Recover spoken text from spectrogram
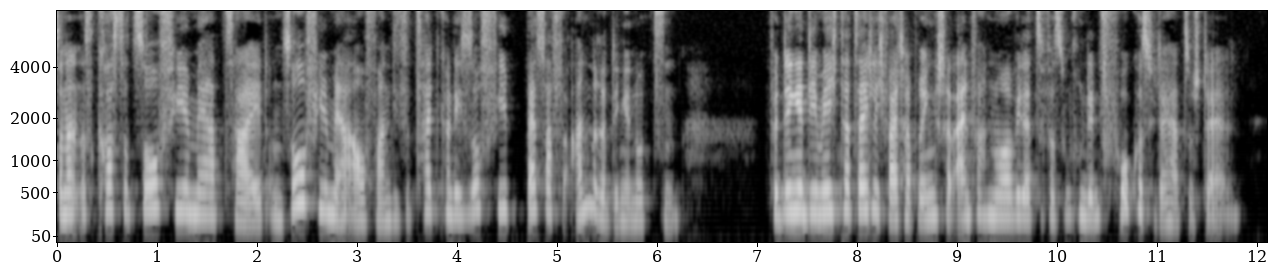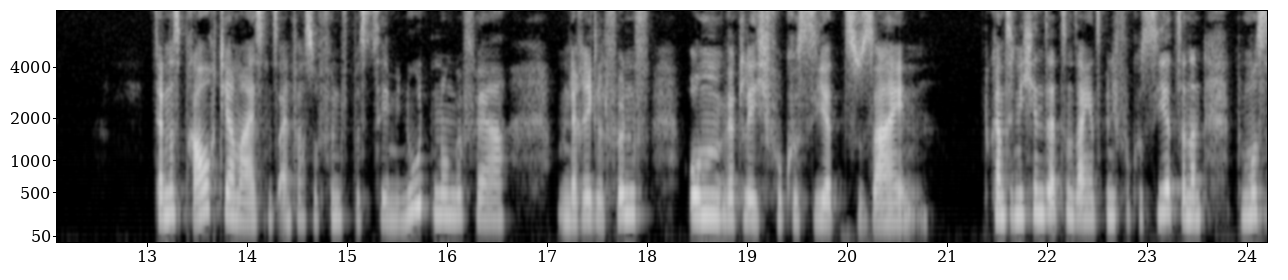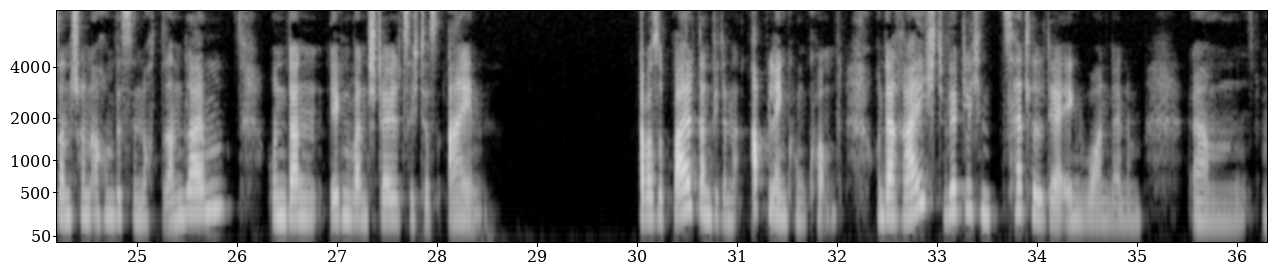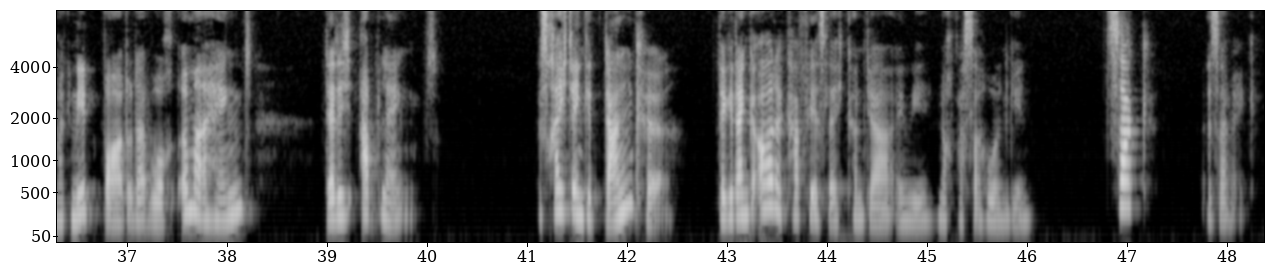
sondern es kostet so viel mehr Zeit und so viel mehr Aufwand. Diese Zeit könnte ich so viel besser für andere Dinge nutzen. Für Dinge, die mich tatsächlich weiterbringen, statt einfach nur wieder zu versuchen, den Fokus wiederherzustellen. Denn es braucht ja meistens einfach so fünf bis zehn Minuten ungefähr, in der Regel fünf, um wirklich fokussiert zu sein. Du kannst dich nicht hinsetzen und sagen, jetzt bin ich fokussiert, sondern du musst dann schon auch ein bisschen noch dranbleiben und dann irgendwann stellt sich das ein. Aber sobald dann wieder eine Ablenkung kommt und da reicht wirklich ein Zettel, der irgendwo an deinem ähm, Magnetboard oder wo auch immer hängt, der dich ablenkt. Es reicht ein Gedanke. Der Gedanke, oh, der Kaffee ist leer, ich könnte ja irgendwie noch Wasser holen gehen. Zack, ist er weg.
